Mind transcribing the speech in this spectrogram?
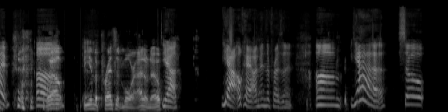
time. well, Um, be in the present more. I don't know. Yeah. Yeah, okay, I'm in the present. Um, yeah. So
